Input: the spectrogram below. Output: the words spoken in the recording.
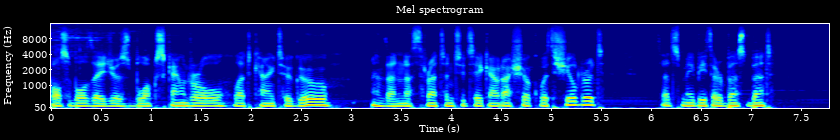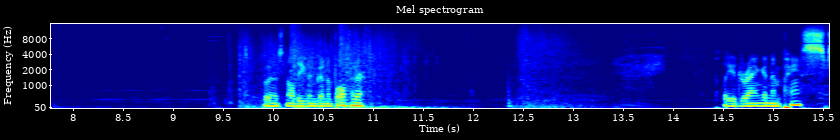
Possible they just block Scoundrel, let Kaito go, and then threaten to take out Ashiok with Sheoldred. That's maybe their best bet. But it's not even gonna bother. Play dragon and pass.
